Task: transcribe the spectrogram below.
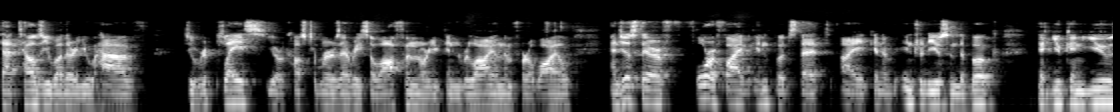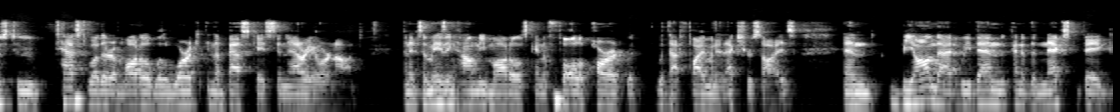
That tells you whether you have to replace your customers every so often or you can rely on them for a while. And just there are four or five inputs that I kind of introduce in the book that you can use to test whether a model will work in a best case scenario or not. And it's amazing how many models kind of fall apart with, with that five minute exercise. And beyond that, we then kind of the next big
